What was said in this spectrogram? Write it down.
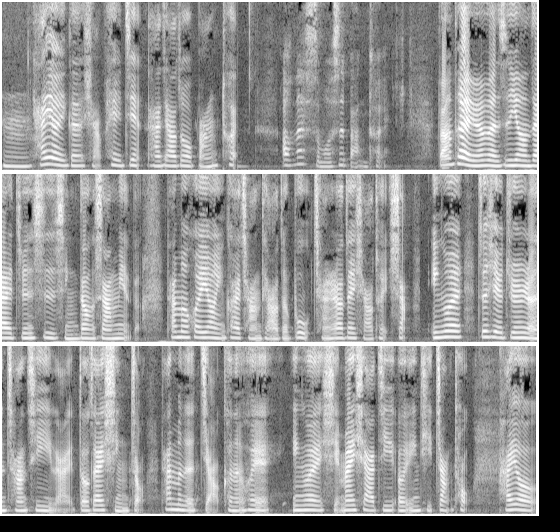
嗯，还有一个小配件，它叫做绑腿。哦，那什么是绑腿？绑腿原本是用在军事行动上面的，他们会用一块长条的布缠绕在小腿上，因为这些军人长期以来都在行走，他们的脚可能会因为血脉下肌而引起胀痛，还有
